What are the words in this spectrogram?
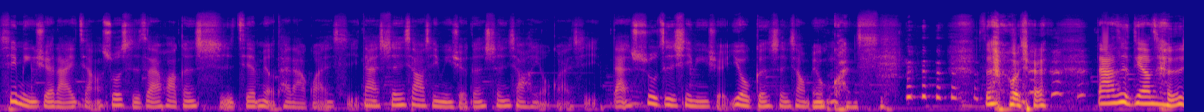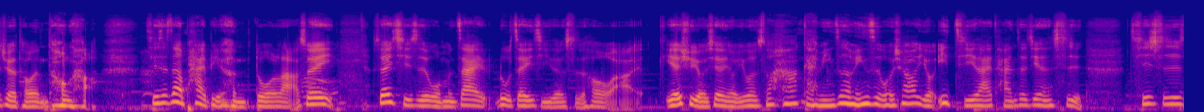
姓名学来讲，说实在话，跟时间没有太大关系；但生肖姓名学跟生肖很有关系，但数字姓名学又跟生肖没有关系。所以我觉得大家是这样子，是觉得头很痛哈。其实真的派别很多啦，所以所以其实我们在录这一集的时候啊，也许有些人有疑问说：哈，改名这个名字，我需要有一集来谈这件事。其实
